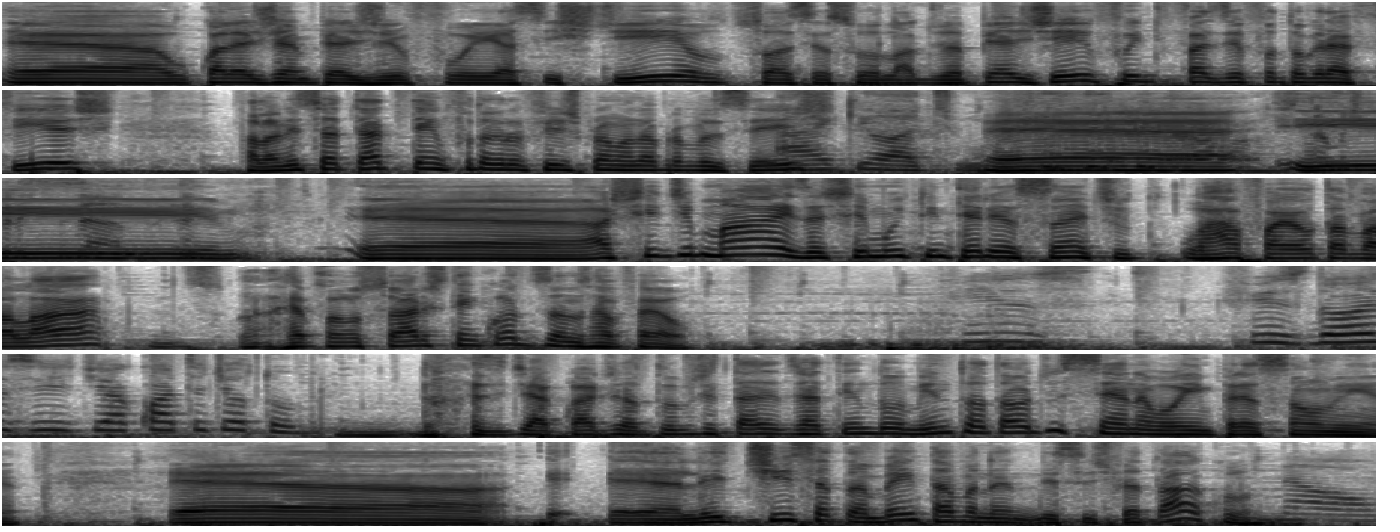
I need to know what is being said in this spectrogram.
é, o Colégio Jean Piaget fui assistir, eu sou assessor lá do Jean Piaget, fui fazer fotografias. Falando isso, até tem fotografias para mandar para vocês. Ai, que ótimo. É, Estamos e é, achei demais, achei muito interessante. O Rafael tava lá. Rafael Soares tem quantos anos, Rafael? Fiz, fiz 12 dia 4 de outubro. 12 dia 4 de outubro já, tá- já tem domínio total de cena, boa impressão minha. É, é, Letícia também estava nesse espetáculo? Não,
